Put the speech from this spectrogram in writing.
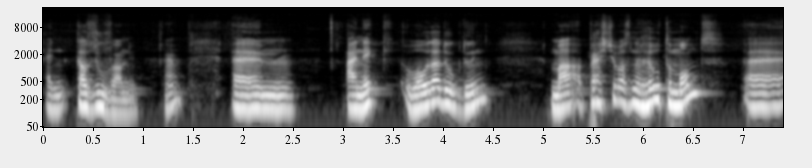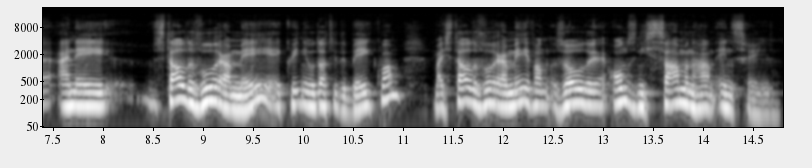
in Kazoo van nu. Hè. Um, en ik wou dat ook doen, maar Presje was een grote mond uh, en hij stelde voor aan mij, ik weet niet hoe dat hij erbij kwam, maar hij stelde voor aan mij van, zouden we ons niet samen gaan inschrijven?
